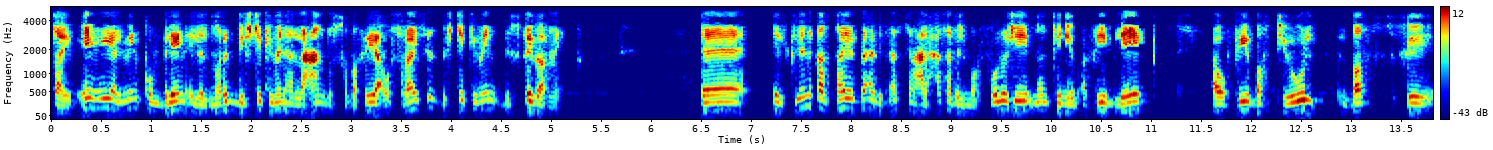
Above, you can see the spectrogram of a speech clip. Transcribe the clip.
طيب إيه هي ال main complain اللي المريض بيشتكي منها اللي عنده الصدفية أو psoriasis بيشتكي من disfigurement آه ال clinical type بقى بيتقسم على حسب ال morphology. ممكن يبقى فيه plaque أو فيه pustule ال pus في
